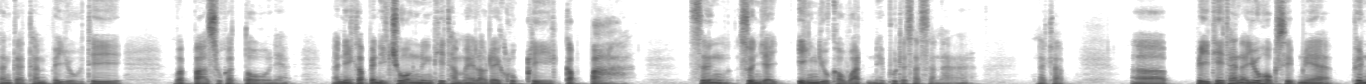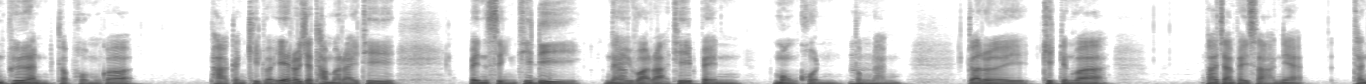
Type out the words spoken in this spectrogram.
ตั้งแต่ท่านไปอยู่ที่วัดป่าสุกโตเนี่ยอันนี้ก็เป็นอีกช่วงหนึ่งที่ทำให้เราได้คลุกคลีกับป่า ซึ่งส่วนใหญ่อิงอยู่กับวัดในพุทธศาสนานะครับปีที่ท่านอายุ 60เนี่ยเพื่อนๆกับผมก็พากันคิดว่าเอ๊ะเราจะทำอะไรที่เป็นสิ่งที่ดีในวาระที่เป็นมงคลตรงนั้น ก็เลยคิดกันว่า พระอาจารย์ไพศาลเนี่ยท่าน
